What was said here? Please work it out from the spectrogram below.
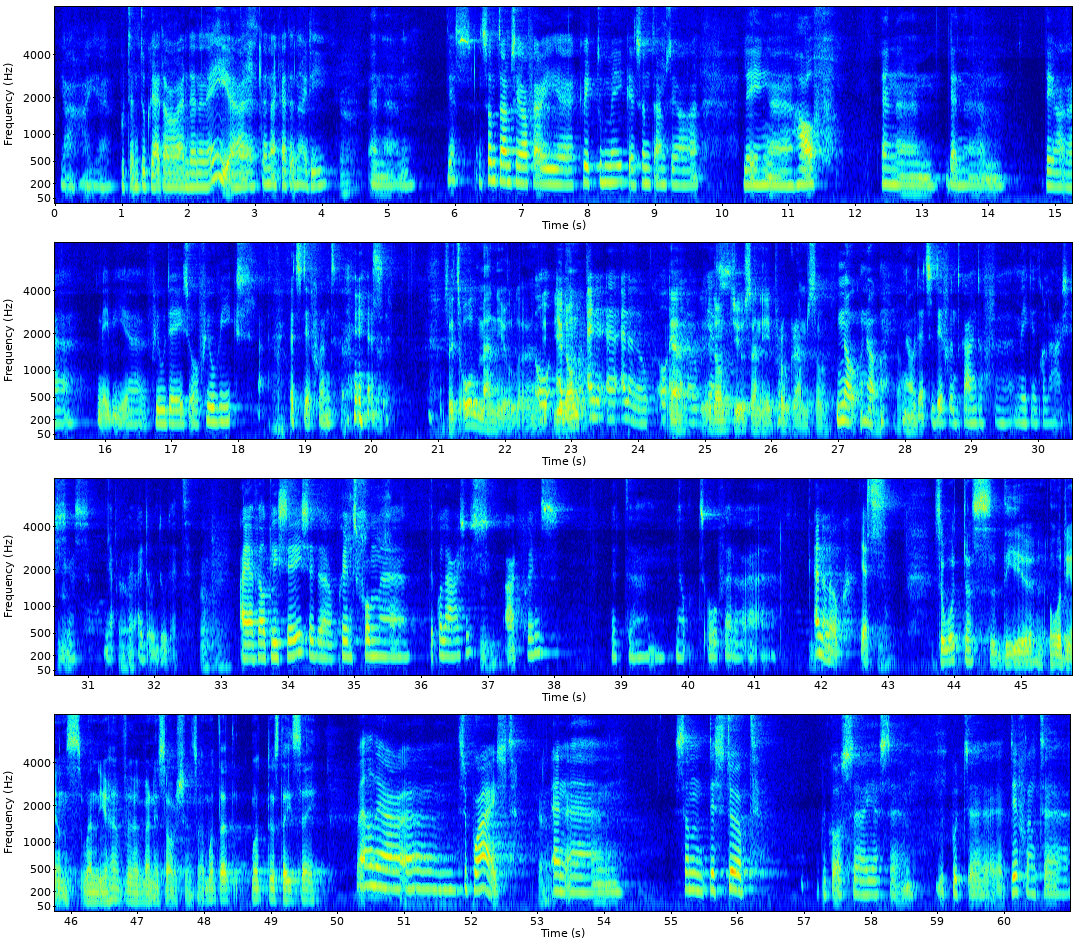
yeah I uh, put them together and then hey uh, then I get an idea and. Um, Yes, and sometimes they are very uh, quick to make, and sometimes they are uh, laying uh, half, and um, then um, they are uh, maybe a few days or a few weeks. That's different. yes, So it's all manual. Uh, all you don't. an- uh, analog. All Yeah, analog. you yes. don't use any programs or. No, no, no. That's a different kind of uh, making collages. Mm. Yes, yeah, but I don't do that. Okay. I have wel clichés. There are prints from uh, the collages, Mm-hmm. art prints. But um, no, it's all further uh, analog. Yes. So what does the audience, when you have uh, vernissage and so on, what that what does they say? Well, they are um, surprised and um, some disturbed because uh, yes, um, you put uh, different uh,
